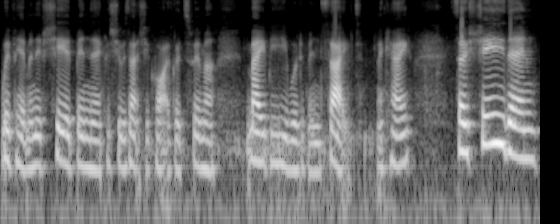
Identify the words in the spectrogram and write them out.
with him and if she had been there because she was actually quite a good swimmer, maybe he would have been saved, okay? So she then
